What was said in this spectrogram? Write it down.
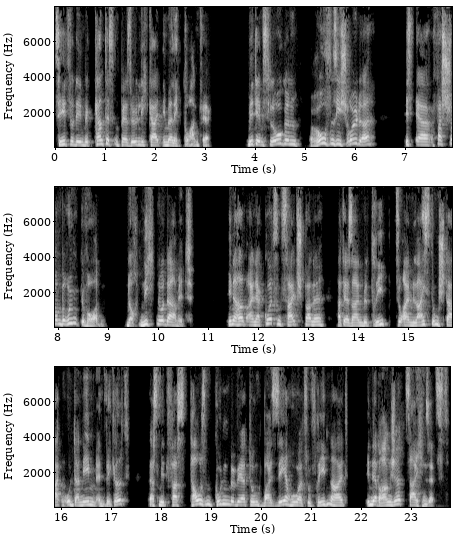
zählt zu den bekanntesten Persönlichkeiten im Elektrohandwerk. Mit dem Slogan Rufen Sie Schröder ist er fast schon berühmt geworden. Doch nicht nur damit. Innerhalb einer kurzen Zeitspanne hat er seinen Betrieb zu einem leistungsstarken Unternehmen entwickelt, das mit fast 1000 Kundenbewertung bei sehr hoher Zufriedenheit in der Branche Zeichen setzt.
